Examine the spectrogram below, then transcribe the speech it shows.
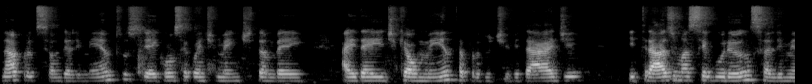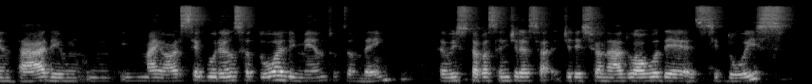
na produção de alimentos, e aí, consequentemente, também a ideia de que aumenta a produtividade e traz uma segurança alimentar e, um, e maior segurança do alimento também. Então, isso está bastante direcionado ao ODS 2,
